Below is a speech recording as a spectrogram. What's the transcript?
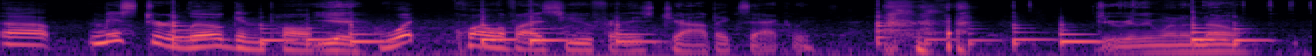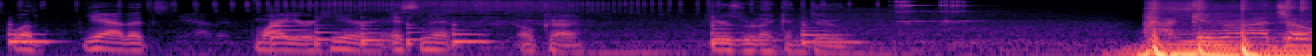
Uh, Mr. Logan Paul. Yeah. What qualifies you for this job exactly? Do you really want to know? Well, yeah, that's why you're here, isn't it? Okay. Here's what I can do. I can ride your.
